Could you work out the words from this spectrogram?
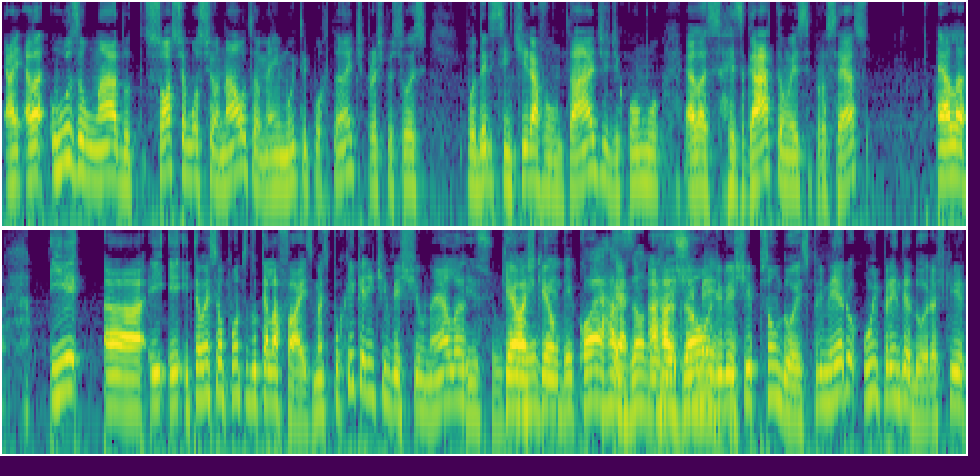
ela usa um lado socioemocional também muito importante para as pessoas poderem sentir a vontade de como elas resgatam esse processo. Ela e Uh, e, e, então esse é o ponto do que ela faz. Mas por que, que a gente investiu nela? Isso. Que eu acho que é um, qual é a razão é, do A razão de investir são dois. Primeiro, o empreendedor. Acho que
